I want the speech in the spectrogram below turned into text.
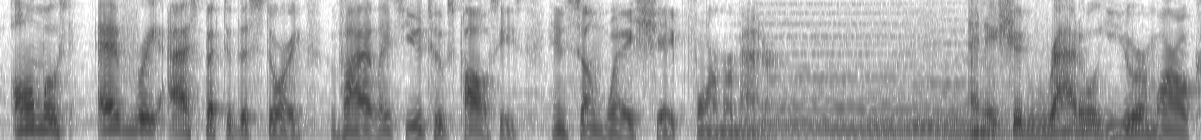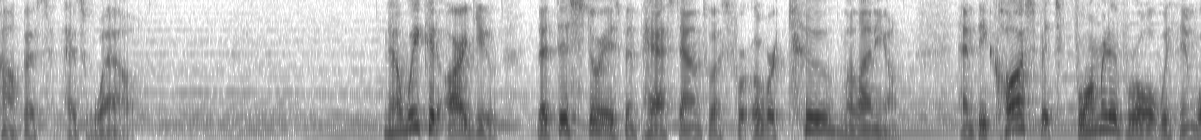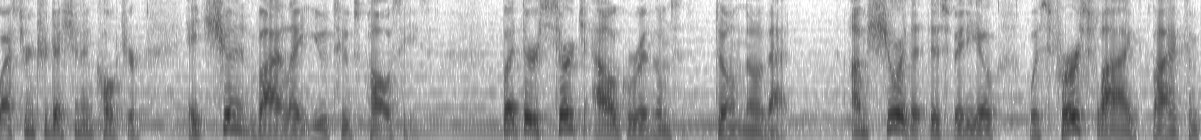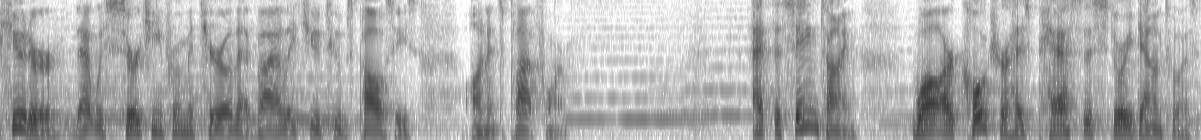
Almost every aspect of this story violates YouTube's policies in some way, shape, form, or manner. And it should rattle your moral compass as well. Now, we could argue that this story has been passed down to us for over two millennia. And because of its formative role within Western tradition and culture, it shouldn't violate YouTube's policies. But their search algorithms don't know that. I'm sure that this video was first flagged by a computer that was searching for material that violates YouTube's policies on its platform. At the same time, while our culture has passed this story down to us,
